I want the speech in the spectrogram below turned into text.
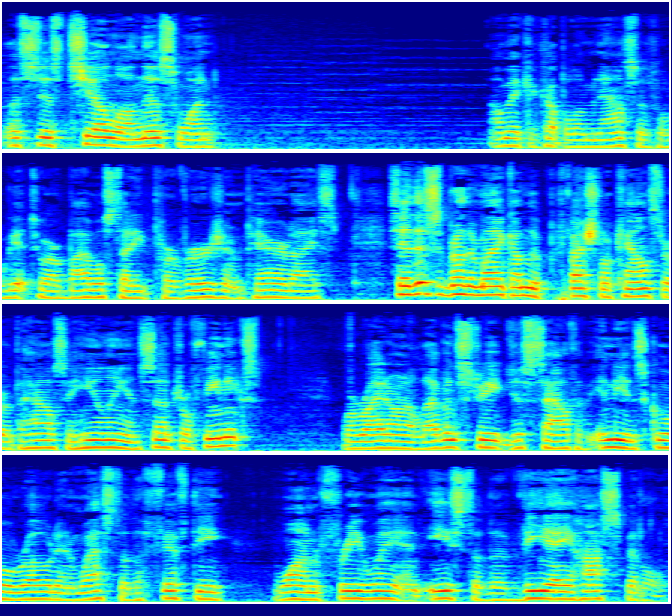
Let's just chill on this one. I'll make a couple of announcements. We'll get to our Bible study, Perversion Paradise. Say, this is Brother Mike. I'm the professional counselor at the House of Healing in Central Phoenix. We're right on 11th Street, just south of Indian School Road and west of the 51 freeway and east of the VA hospital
